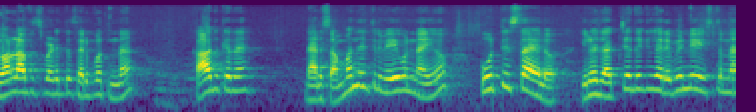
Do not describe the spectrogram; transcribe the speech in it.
జోనల్ ఆఫీస్ పెడితే సరిపోతుందా? కాదు కదా. దానికి సంబంధించినవి ఏవి ఉన్నాయో పూర్తి స్థాయిలో. ఈరోజు అత్యధికంగా రెవెన్యూ ఇస్తున్న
